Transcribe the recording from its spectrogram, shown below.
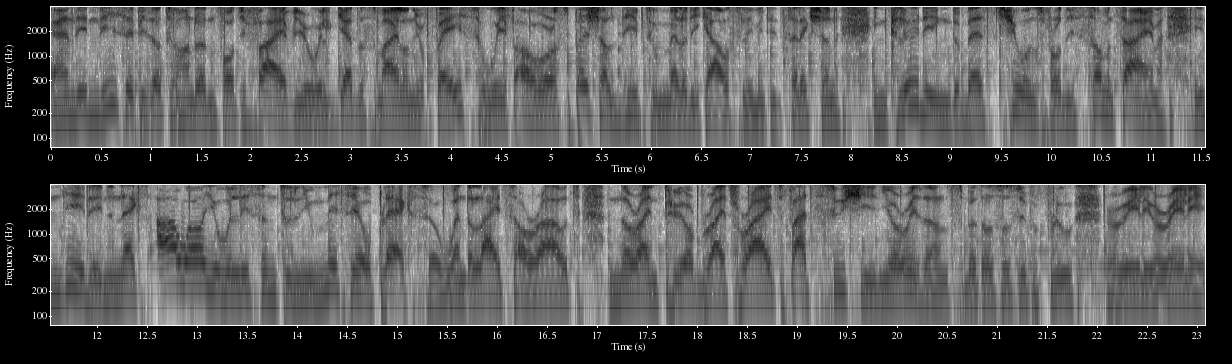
And in this episode 245, you will get the smile on your face with our special Deep to Melodic House limited selection, including the best tunes for this summertime. Indeed, in the next hour, you will listen to the new Maceo Plex, When the Lights Are Out, Nora En Pure, Bright Right, Fat Sushi, New Horizons, but also Superflu, really, really.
